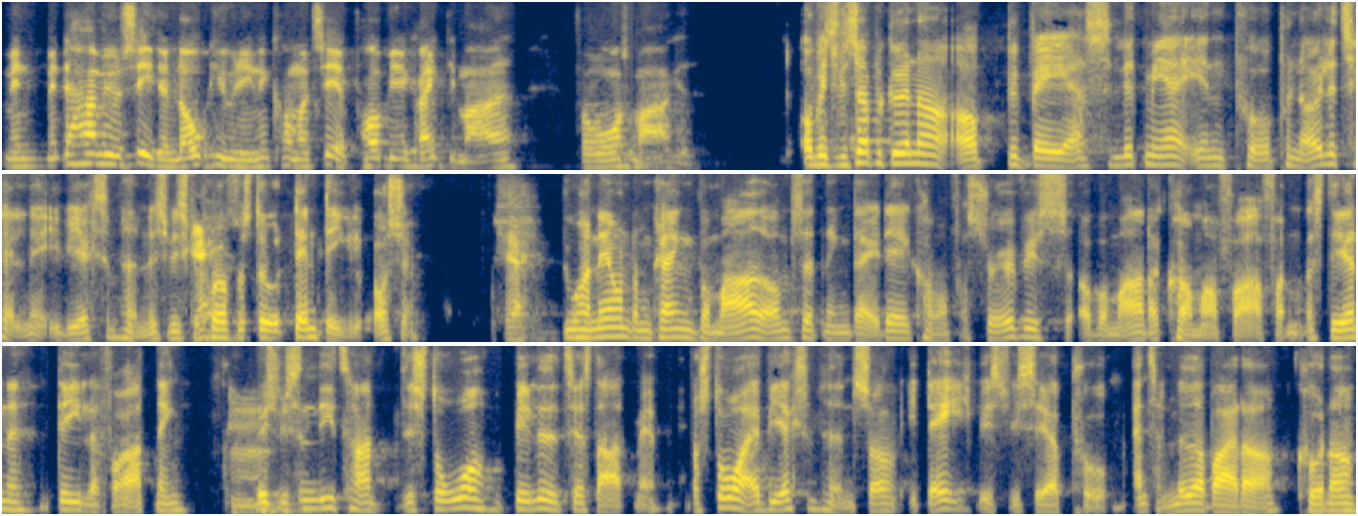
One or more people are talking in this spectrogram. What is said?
Men, men der har vi jo set, at lovgivningen kommer til at påvirke rigtig meget for vores marked. Og hvis vi så begynder at bevæge os lidt mere ind på, på nøgletallene i virksomheden, hvis vi skal ja. prøve at forstå den del også. Ja. Du har nævnt omkring, hvor meget omsætning der i dag kommer fra service, og hvor meget der kommer fra, fra den resterende del af forretning. Mm. Hvis vi sådan lige tager det store billede til at starte med, hvor stor er virksomheden så i dag, hvis vi ser på antal medarbejdere, kunder,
